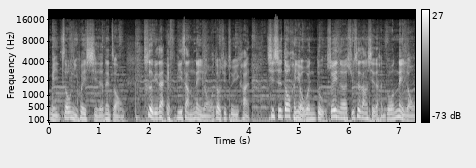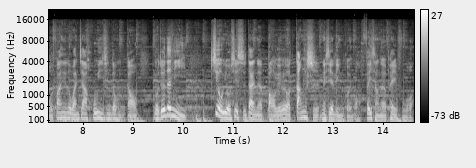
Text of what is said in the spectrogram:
每周你会写的那种特别在 FB 上的内容，我都有去注意看，其实都很有温度。所以呢，徐社长写的很多内容，我发现的玩家呼应性都很高。我觉得你。旧游戏时代呢，保留了当时那些灵魂，哇，非常的佩服哦。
